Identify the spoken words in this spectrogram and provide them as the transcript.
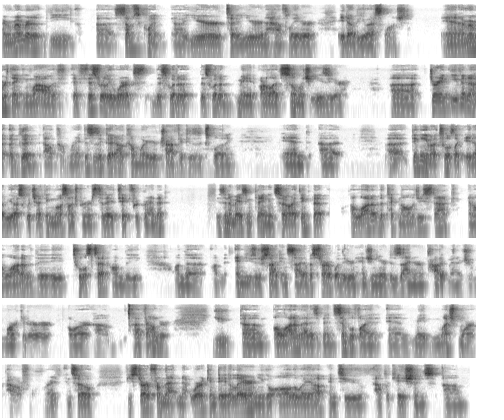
i remember the uh, subsequent uh, year to year and a half later aws launched. And i remember thinking wow if, if this really works this would have this would have made our lives so much easier uh, during even a, a, good outcome, right? This is a good outcome where your traffic is exploding. And uh, uh, thinking about tools like AWS, which I think most entrepreneurs today take for granted, is an amazing thing. And so I think that a lot of the technology stack and a lot of the tool set on the on the on the end user side inside of a startup, whether you're an engineer, designer, product manager, marketer, or um, a founder, you um, a lot of that has been simplified and made much more powerful right? And so if you start from that network and data layer and you go all the way up into applications um,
